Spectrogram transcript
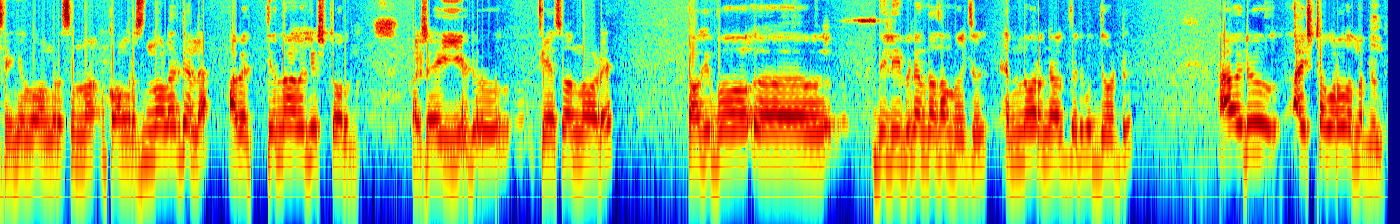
ശരിക്കും കോൺഗ്രസ് കോൺഗ്രസ് എന്നുള്ളതൊക്കെ അല്ല ആ വ്യക്തി എന്നുള്ളതൊക്കെ ഇഷ്ടമായിരുന്നു. പക്ഷേ ഈ ഒരു കേസ് വന്നതോടെ നമുക്കിപ്പോൾ ദിലീപിന് എന്താ സംഭവിച്ചത് എന്ന് പറഞ്ഞ പോലത്തെ ഒരു ബുദ്ധിമുട്ട് ആ ഒരു ഇഷ്ടക്കുറവ് വന്നിട്ടുണ്ട്.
